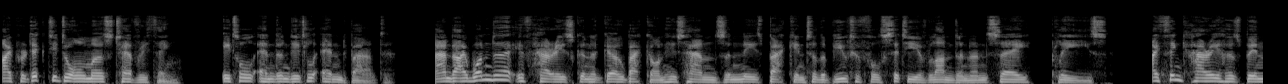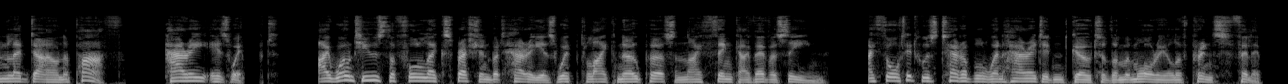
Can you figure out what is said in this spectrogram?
I predicted almost everything. It'll end and it'll end bad. And I wonder if Harry's gonna go back on his hands and knees back into the beautiful city of London and say, please. I think Harry has been led down a path. Harry is whipped. I won't use the full expression but Harry is whipped like no person I think I've ever seen. I thought it was terrible when Harry didn't go to the memorial of Prince Philip.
